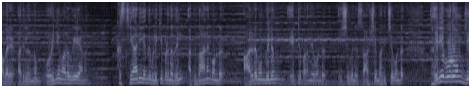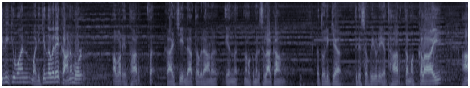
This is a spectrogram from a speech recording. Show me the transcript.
അവർ അതിൽ നിന്നും ഒഴിഞ്ഞു മാറുകയാണ്. ക്രിസ്ത്യാനി എന്ന് വിളിക്കപ്പെടുന്നതിൽ അഭിമാനം കൊണ്ട് ആരുടെ മുമ്പിലും ഏറ്റുപറഞ്ഞുകൊണ്ട് യേശുവിന് സാക്ഷ്യം വഹിച്ചുകൊണ്ട് ധൈര്യപൂർവം ജീവിക്കുവാൻ മടിക്കുന്നവരെ കാണുമ്പോൾ അവർ യഥാർത്ഥ കാഴ്ചയില്ലാത്തവരാണ് എന്ന് നമുക്ക് മനസ്സിലാക്കാം. കത്തോലിക്ക തിരുസഭയുടെ യഥാർത്ഥ മക്കളായി ആ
